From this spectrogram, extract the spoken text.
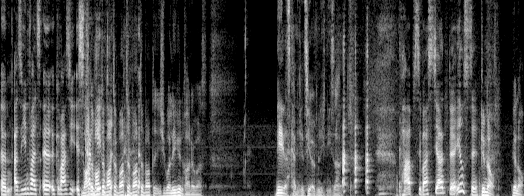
Ähm, also, jedenfalls äh, quasi, es Warte, kann warte, warte, warte, warte, warte. Ich überlege gerade was. Nee, das kann ich jetzt hier öffentlich nicht sagen. Papst Sebastian der Erste. Genau, genau.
